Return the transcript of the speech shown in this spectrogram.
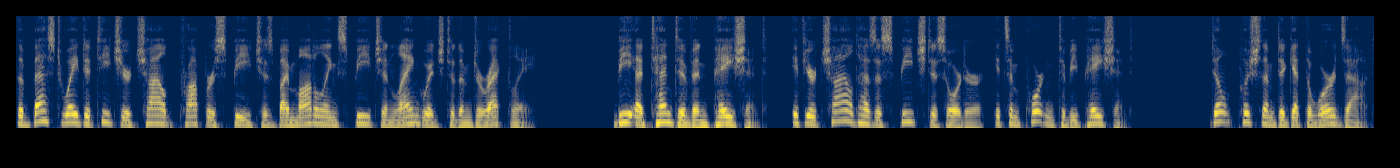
The best way to teach your child proper speech is by modeling speech and language to them directly. Be attentive and patient. If your child has a speech disorder, it's important to be patient. Don't push them to get the words out.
